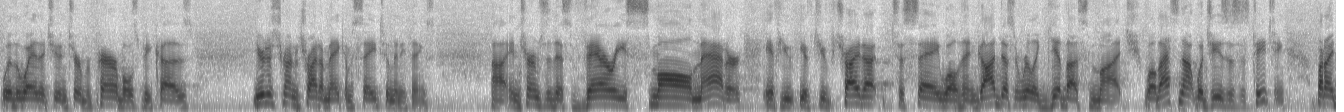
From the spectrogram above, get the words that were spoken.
with the way that you interpret parables because you're just going to try to make them say too many things uh, in terms of this very small matter, if you if you try to, to say, well, then God doesn't really give us much, well, that's not what Jesus is teaching. But I,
